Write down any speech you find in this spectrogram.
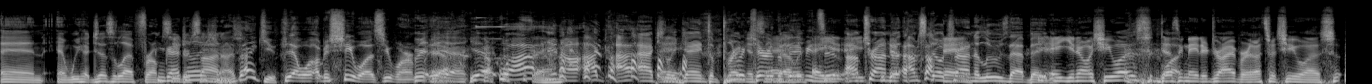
And and we had just left from Cedar Sinai. Congratulations. Thank you. Yeah, well, I mean, she was. You weren't. but Yeah, yeah. yeah. Well, I, you know, I, I actually gained the You were pregnancy carrying the belly. baby Hey, too. you- I'm trying to. I'm still Hey. trying to lose that baby. You know what she was? Designated driver. That's what she was.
